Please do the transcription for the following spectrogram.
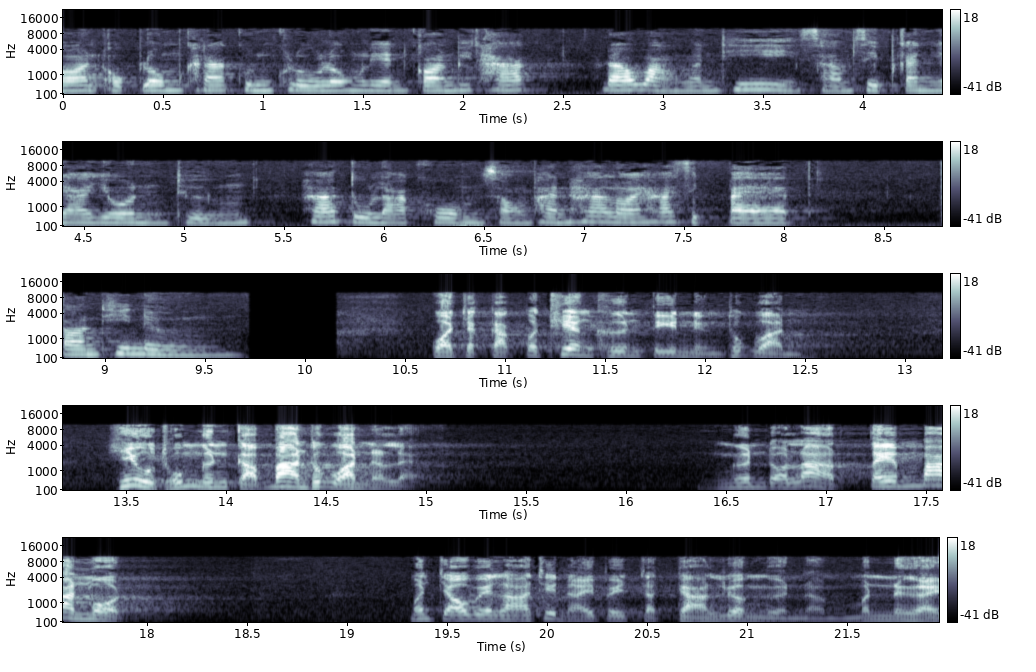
อนอบรมคณะคุณครูโรงเรียนกรพิทักษ์ ระหว่างวันที่ 30 กันยายน ถึง 5 ตุลาคม 2558 ตอนที่หนึ่งกว่าจะกลับก็เที่ยงคืนตีหนึ่งทุกวัน หิ้วถุงเงินกลับบ้านทุกวันนั่นแหละ เงินดอลลาร์เต็มบ้านหมด มันจะเอาเวลาที่ไหนไปจัดการเรื่องเงินนะมันเหนื่อย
